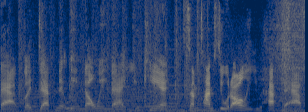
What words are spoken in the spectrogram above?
that. But definitely knowing that you can't sometimes do it all and you have to ask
